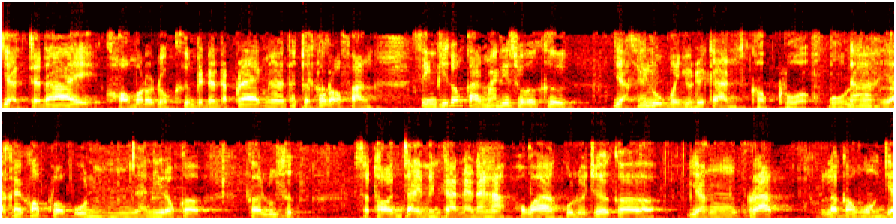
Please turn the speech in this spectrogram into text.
อยากจะได้ของมรดกคืนเป็นอันดับแรกนะฮะถ้าเกิดพวกเราฟังสิ่งที่ต้องการมากที่สุดก็คือ อยากให้ลูกมาอยู่ด้วยกันครอบครัวอบอุ่นนะอยากให้ครอบครัวอบอุ่นอืมอันนี้เราก็ก็รู้สึกสะท้อนใจเหมือนกันนะฮะเพราะว่าคุณโรเจอร์ก็ยังรักแล้วก็ห่วงใย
